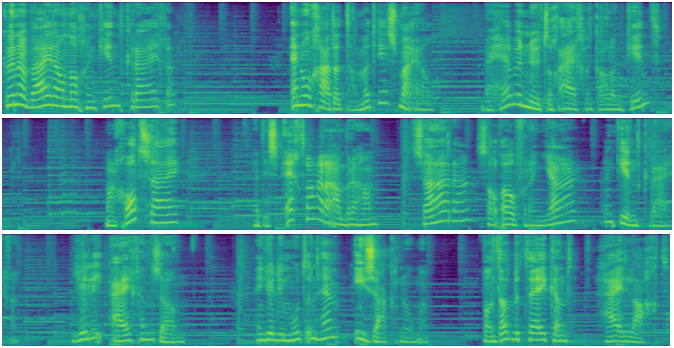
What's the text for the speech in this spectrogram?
Kunnen wij dan nog een kind krijgen? En hoe gaat het dan met Ismaël? We hebben nu toch eigenlijk al een kind? Maar God zei, het is echt waar Abraham, Sarah zal over een jaar een kind krijgen jullie eigen zoon. En jullie moeten hem Isaac noemen, want dat betekent hij lacht.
